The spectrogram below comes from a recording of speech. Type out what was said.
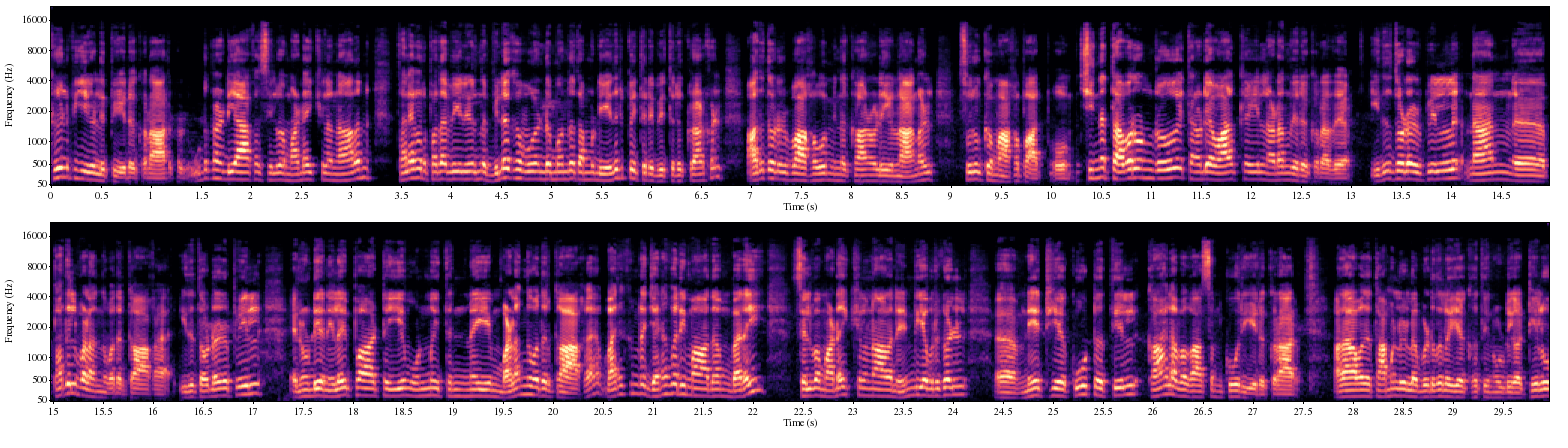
கேள்வியை எழுப்பி இருக்கிறார்கள் உடனடியாக செல்வம் அடைக்கலநாதன் தலைவர் பதவியிலிருந்து விலக வேண்டும் என்று தம்முடைய எதிர்ப்பை தெரிவித்திருக்கிறார்கள். அது தொடர்பாகவும் இந்த காணொலியில் நாங்கள் சுருக்கமாக பார்ப்போம். சின்ன தவறொன்று தன்னுடைய வாழ்க்கையில் நடந்து இருக்கிறது இது தொடர்பில் நான் பதில் வழங்குவதற்காக இது தொடர்பில் என்னுடைய நிலைப்பாட்டையும் உண்மைத்தன்மையும் வழங்குவதற்காக வருகின்ற ஜனவரி மாதம் வரை செல்வம் அடைக்கலநாதன் எம்பி அவர்கள் நேற்றைய கூட்டத்தில் கால அவகாசம் கோரியிருக்கிறார் அதாவது தமிழீழ விடுதலை இயக்கத்தினுடைய டெலோ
